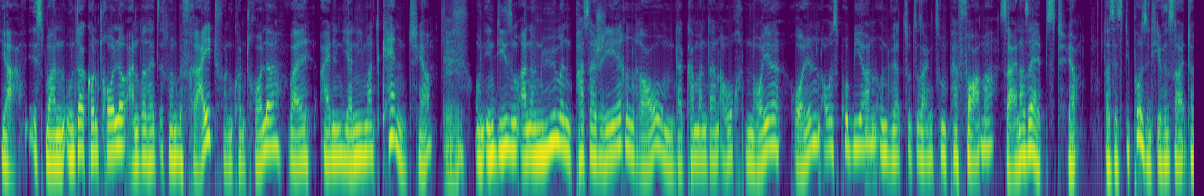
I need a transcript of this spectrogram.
ja, ist man unter Kontrolle, andererseits ist man befreit von Kontrolle, weil einen ja niemand kennt, ja. Mhm. Und in diesem anonymen, passagieren Raum, da kann man dann auch neue Rollen ausprobieren und wird sozusagen zum Performer seiner selbst. Ja, das ist die positive Seite.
